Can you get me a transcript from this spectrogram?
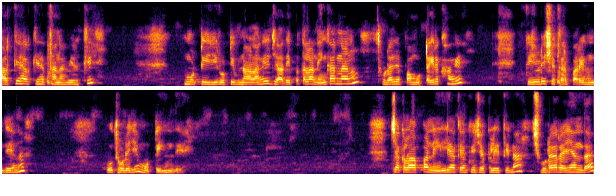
हल्के हल्के हथा वेल के मोटी जी रोटी बना लेंगे, ज़्यादा पतला नहीं करना इन थोड़ा जहा मोटा ही रखा क्योंकि जोड़े शक्कर पारे होंगे ना ਉਹ ਥੋੜੇ ਜਿਹੇ ਮੋਟੇ ਹੁੰਦੇ ਆ। ਚਕਲਾ ਆਪਾਂ ਨਹੀਂ ਲਿਆ ਕਿਉਂਕਿ ਚਕਲੇ ਤੇ ਨਾ ਛੋਟਾ ਰਹਿ ਜਾਂਦਾ,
